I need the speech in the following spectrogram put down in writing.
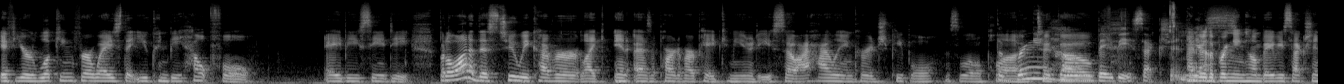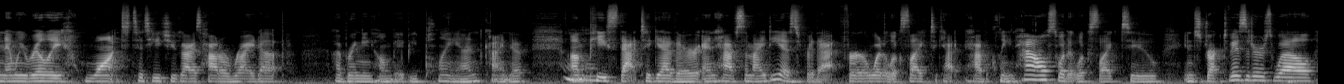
if you're looking for ways that you can be helpful a b c d but a lot of this too we cover like in as a part of our paid community so i highly encourage people this little The plug bringing to home go baby section. under the bringing home baby section and we really want to teach you guys how to write up a bringing home baby plan kind of um, piece that together and have some ideas for that for what it looks like to ca- have a clean house what it looks like to instruct visitors well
